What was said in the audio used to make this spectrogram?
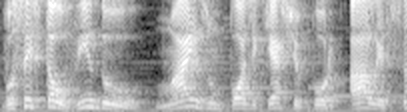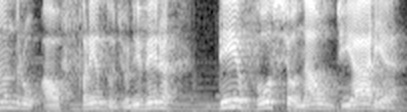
Você está ouvindo mais um podcast por Alessandro Alfredo de Oliveira, Devocional Diária.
